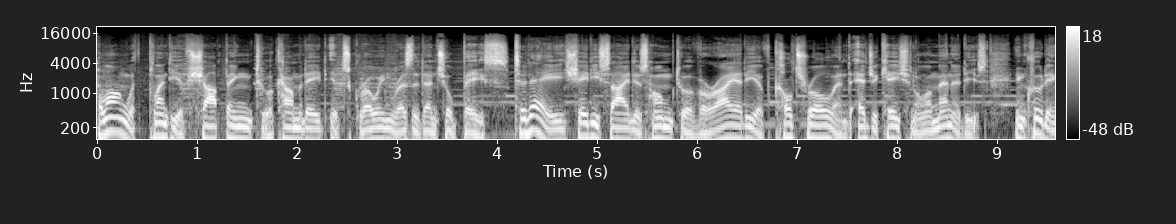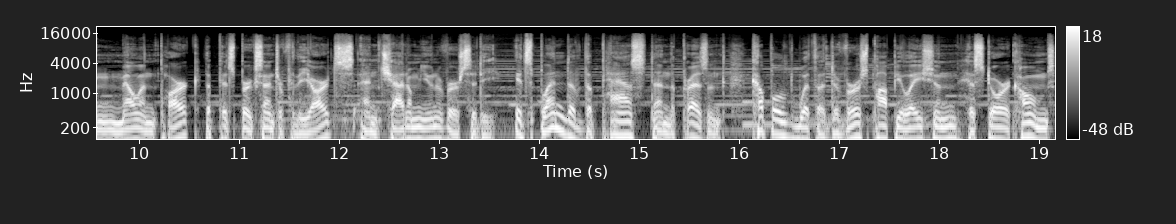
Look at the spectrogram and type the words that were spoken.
along with plenty of shopping to accommodate its growing residential base. Today, Shadyside is home to a variety of cultural and educational amenities, including Mellon Park, the Pittsburgh Center for the Arts, and Chatham University. Its blend of the past and the present, coupled with a diverse population, historic homes,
